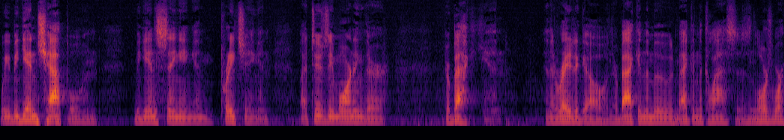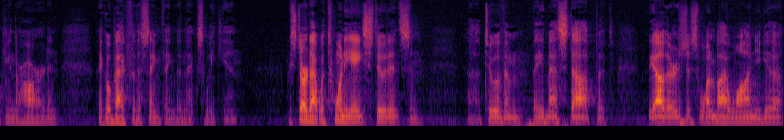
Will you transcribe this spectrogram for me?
we begin chapel and begin singing and preaching. And by Tuesday morning, they're, they're back again. And they're ready to go. And they're back in the mood, back in the classes. And the Lord's working in their heart. And they go back for the same thing the next weekend. We start out with 28 students, and uh, two of them, they messed up. But the others, just one by one, you get a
